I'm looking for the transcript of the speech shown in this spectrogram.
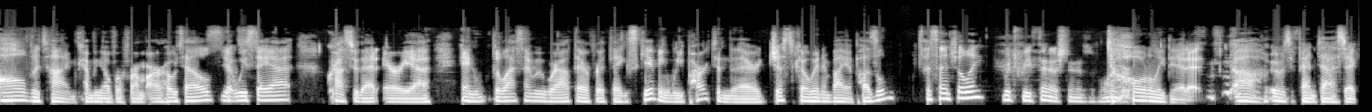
all the time coming over from our hotels Yes. that we stay at, cross through that area. And the last time we were out there for Thanksgiving, we parked in there just to go in and buy a puzzle, essentially. which we finished and it was wonderful. Totally did it. oh, it was fantastic.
